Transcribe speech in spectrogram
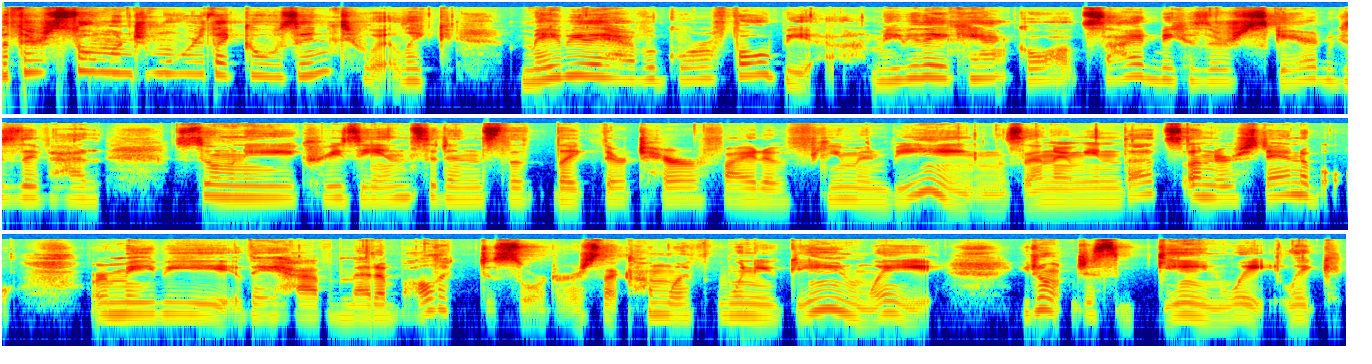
But there's so much more that goes into it. Like maybe they have agoraphobia. Maybe they can't go outside because they're scared because they've had so many crazy incidents that like they're terrified of human beings. And I mean, that's understandable. Or maybe they have metabolic disorders that come with when you gain weight. You don't just gain weight. Like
